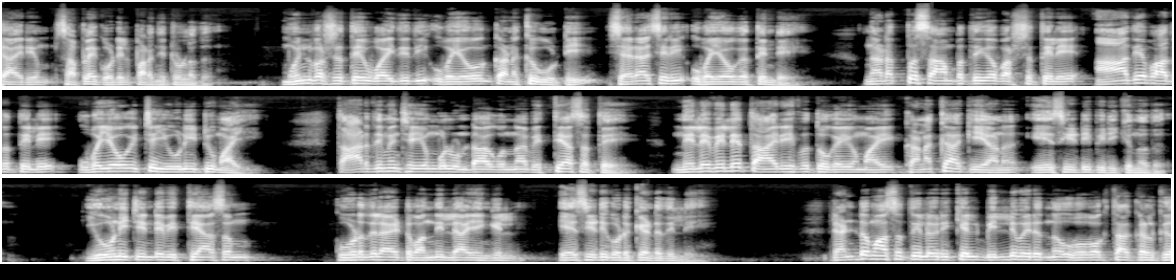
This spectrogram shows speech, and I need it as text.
കാര്യം സപ്ലൈ കോഡിൽ പറഞ്ഞിട്ടുള്ളത്. മുൻ വർഷത്തെ വൈദ്യുതി ഉപയോഗം കണക്കുകൂട്ടി ശരാശരി ഉപയോഗത്തിന്റെ നടപ്പ് സാമ്പത്തിക വർഷത്തിലെ ആദ്യ പാദത്തിലെ ഉപയോഗിച്ച യൂണിറ്റുമായി താരതമ്യം ചെയ്യുമ്പോൾ ഉണ്ടാകുന്ന വ്യത്യാസത്തെ നിലവിലെ താരിഫ് തുകയുമായി കണക്കാക്കിയാണ് എ സി ഡി പിരിക്കുന്നത്. യൂണിറ്റിന്റെ വ്യത്യാസം കൂടുതലായിട്ട് വന്നില്ല എങ്കിൽ എ സി ഡി കൊടുക്കേണ്ടതില്ലേ? രണ്ട് മാസത്തിലൊരിക്കൽ ബില്ല് വരുന്ന ഉപഭോക്താക്കൾക്ക്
